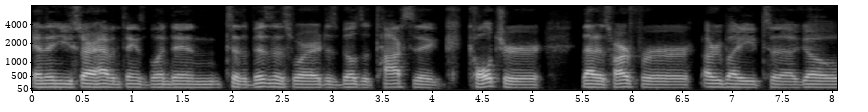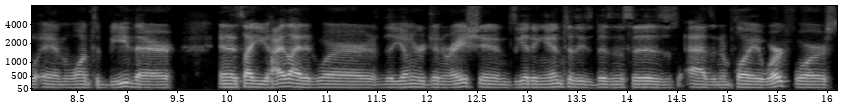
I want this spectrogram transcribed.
And then you start having things blend in to the business where it just builds a toxic culture that is hard for everybody to go and want to be there. And it's like you highlighted where the younger generations getting into these businesses as an employee workforce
